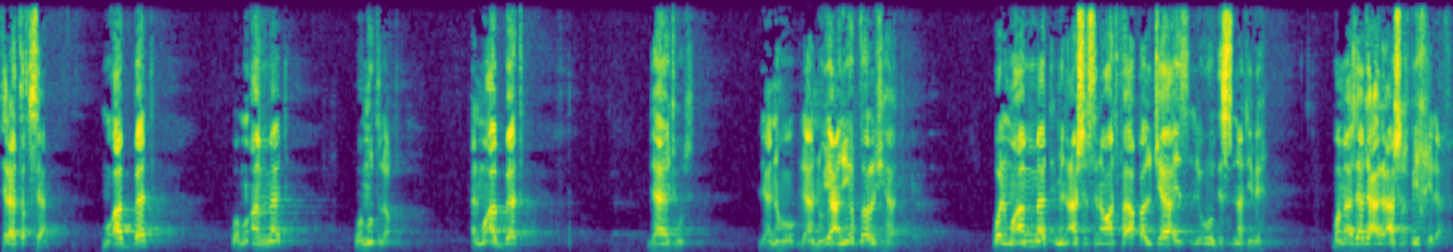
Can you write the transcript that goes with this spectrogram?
ثلاث أقسام مؤبد ومؤمد ومطلق. المؤبد لا يجوز لأنه لأنه يعني إبطال الجهاد والمؤمد من عشر سنوات فأقل جائز لورود السنة به. وما زاد على العشر فيه خلاف.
